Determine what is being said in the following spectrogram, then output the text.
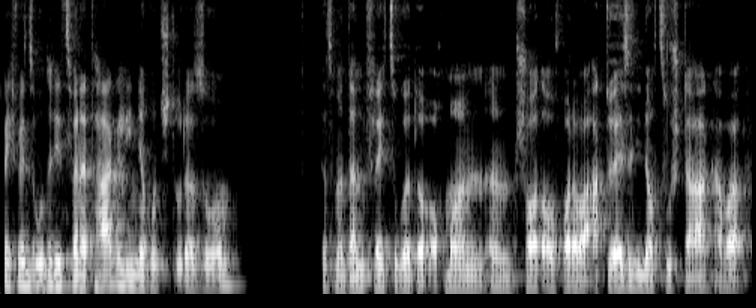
vielleicht wenn sie unter die 200-Tage-Linie rutscht oder so, dass man dann vielleicht sogar doch auch mal einen, einen Short aufbaut. Aber aktuell sind die noch zu stark. Aber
